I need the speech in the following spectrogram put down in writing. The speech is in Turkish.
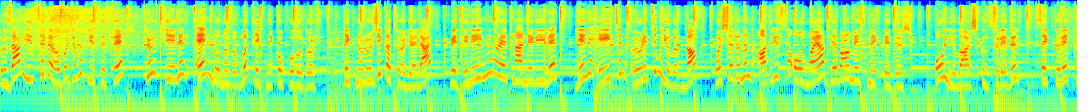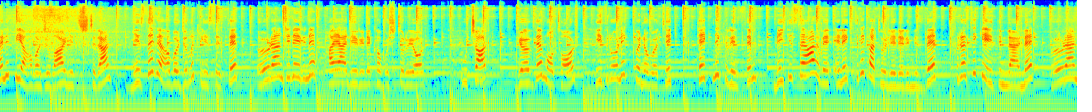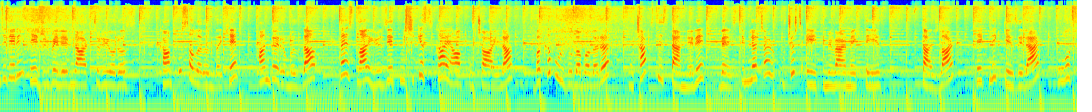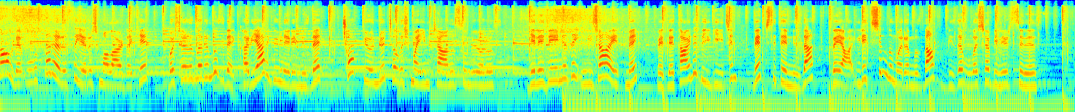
Özel Lise ve Havacılık Lisesi Türkiye'nin en donanımlı teknik okuludur. Teknolojik atölyeler ve deneyimli öğretmenleriyle yeni eğitim öğretim yılında başarının adresi olmaya devam etmektedir. 10 yılı aşkın süredir sektöre kalifiye havacılar yetiştiren Yese ve Havacılık Lisesi öğrencilerini hayallerini kavuşturuyor. Uçak, gövde motor, hidrolik pneumatik, teknik resim, bilgisayar ve elektrik atölyelerimizde pratik eğitimlerle öğrencilerin tecrübelerini artırıyoruz. Kampüs alanındaki hangarımızda Cessna 172 Skyhawk uçağıyla bakım uygulamaları, uçak sistemleri ve simülatör uçuş eğitimi vermekteyiz. Stajlar, teknik geziler, ulusal ve uluslararası yarışmalardaki başarılarımız ve kariyer günlerimizde çok yönlü çalışma imkanı sunuyoruz. Geleceğinizi inşa etmek ve detaylı bilgi için web sitemizden veya iletişim numaramızdan bize ulaşabilirsiniz.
